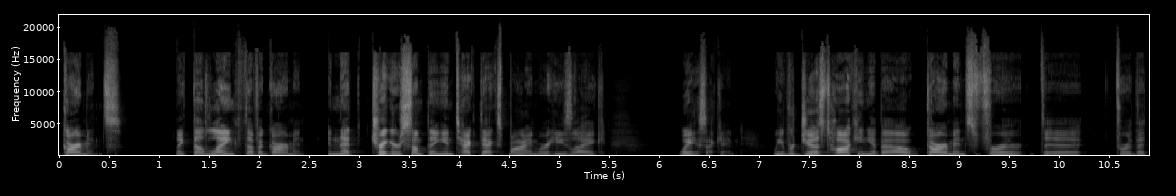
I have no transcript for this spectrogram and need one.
garments, like the length of a garment, and that triggers something in Tech Deck's mind where he's like, "Wait a second, we were just talking about garments for the for the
